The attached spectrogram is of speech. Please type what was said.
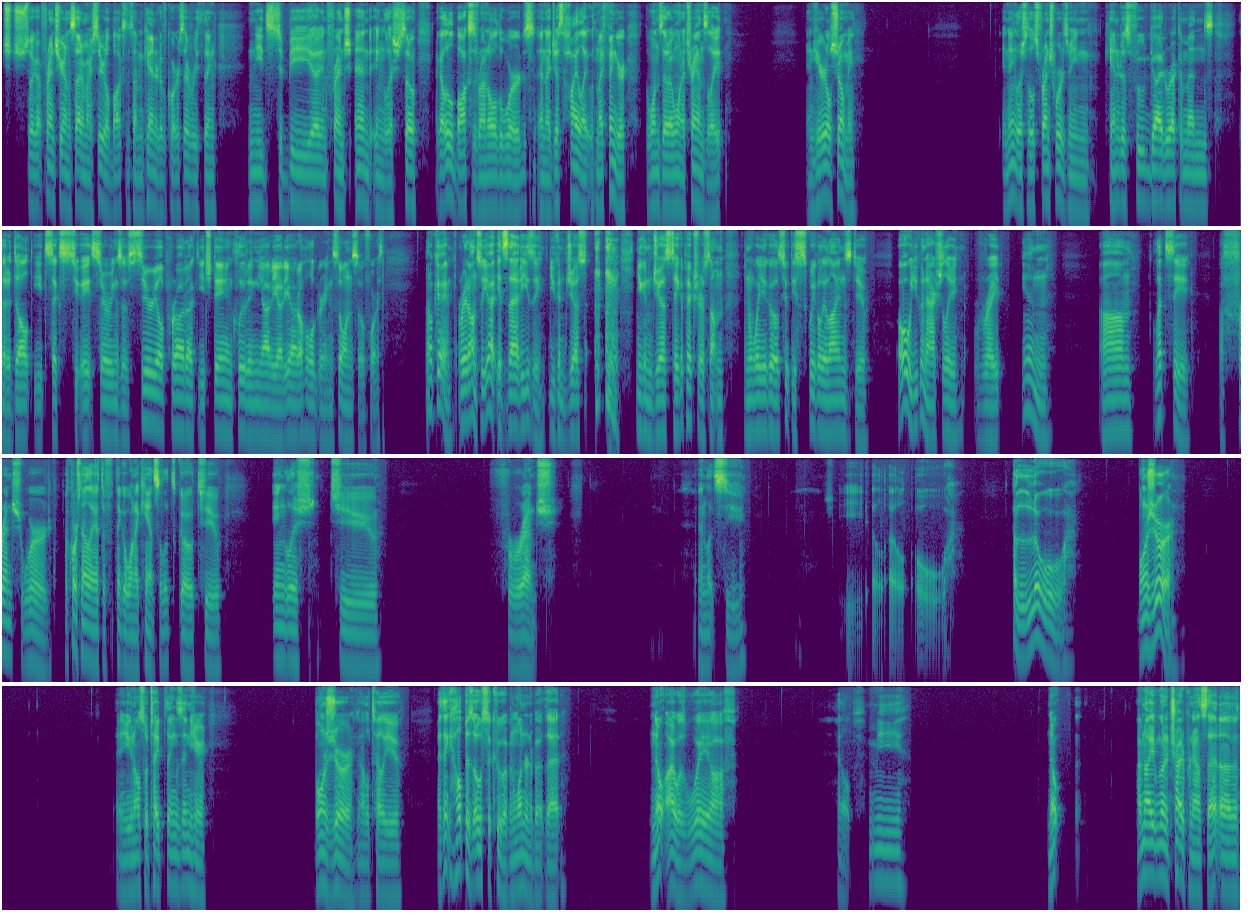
So I got French here on the side of my cereal box. Since I'm in Canada, of course, everything needs to be uh, in French and English. So I got little boxes around all the words, and I just highlight with my finger the ones that I want to translate. And here it'll show me in English, those French words mean Canada's Food Guide recommends that adult eat six to eight servings of cereal product each day, including yada yada yada, whole grain, so on and so forth. Okay, right on. So yeah, it's that easy. You can just you can just take a picture of something and away you go. Let's see what these squiggly lines do. Oh, you can actually write in. Um, let's see a French word. Of course, now that I have to think of one, I can't. So let's go to English to French. And let's see. E L L O. Hello. Bonjour. And you can also type things in here. Bonjour, that'll tell you. I think help is Osaku. I've been wondering about that. No, I was way off. Help me. Nope. I'm not even going to try to pronounce that uh,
